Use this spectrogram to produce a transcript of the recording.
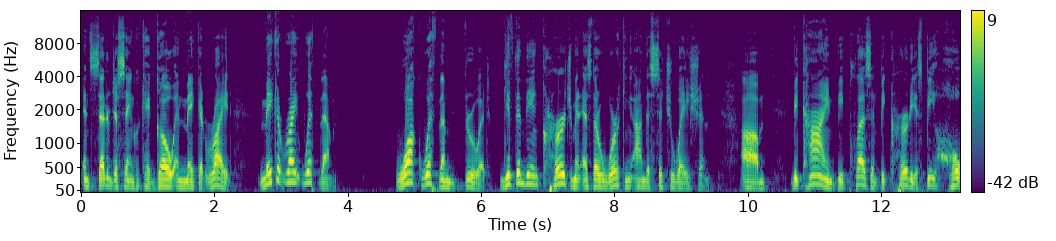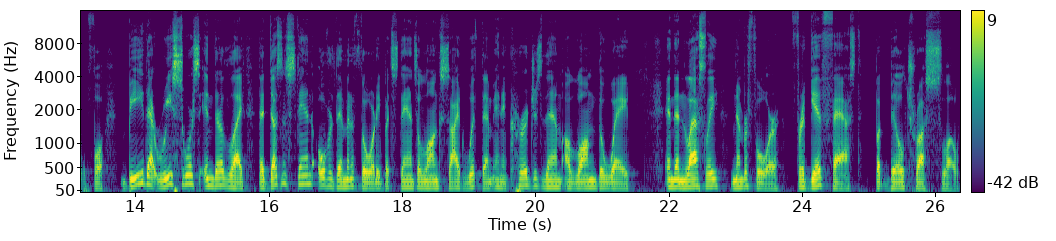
instead of just saying, okay, go and make it right. Make it right with them. Walk with them through it. Give them the encouragement as they're working on the situation. Um, be kind, be pleasant, be courteous, be hopeful. Be that resource in their life that doesn't stand over them in authority, but stands alongside with them and encourages them along the way. And then, lastly, number four, forgive fast, but build trust slow.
